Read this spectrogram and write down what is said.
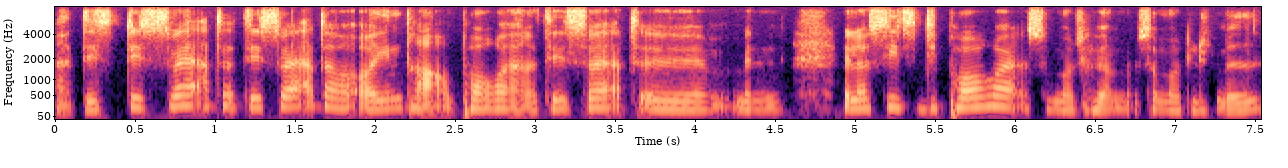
Nej, det, det er svært, det er svært at inddrage pårørende. Det er svært, øh, men eller sige til de pårørende, som måtte, høre, som måtte lytte med.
